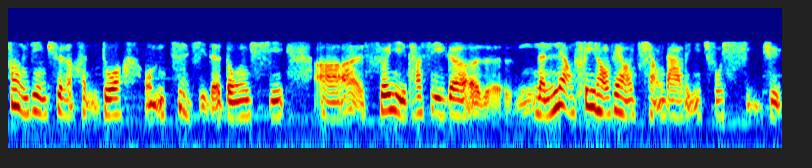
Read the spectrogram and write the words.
放进去了很多我们自己的东西啊，所以它是一个能量非常非常强大的一出喜剧。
